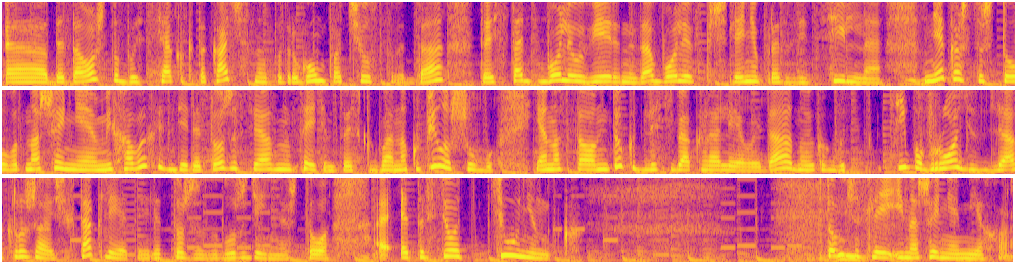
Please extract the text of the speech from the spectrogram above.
э, для того, чтобы себя как-то качественно по-другому почувствовать, да, то есть стать более уверенной, да, более впечатление производить сильное. Мне кажется, что вот ношение меховых изделий тоже связано с этим, то есть как бы она купила шубу, и она стала не только для себя королевой, да, но и как бы типа вроде для окружающих. Так ли это? Или это тоже заблуждение, что э, это все тюнинг? В том числе и ношение меха.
